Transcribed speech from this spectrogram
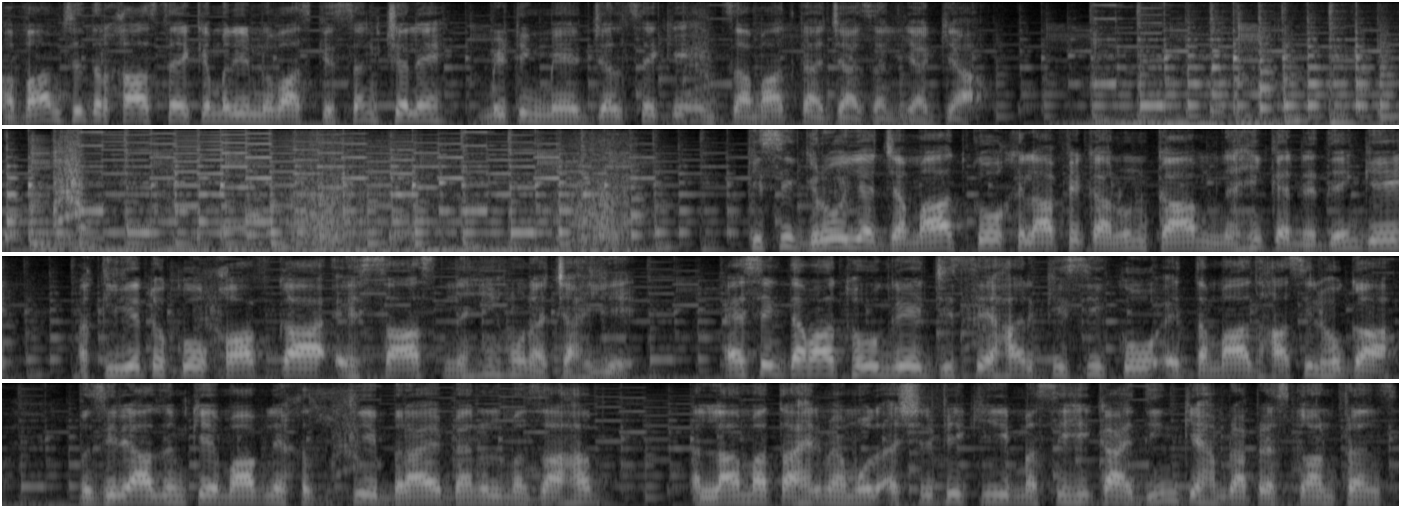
अवाम से दरख्वास्त है कि मरीम नवाज़ के संग चलें। मीटिंग में जलसे के इंतज़ाम का जायजा लिया गया। किसी ग्रोह या जमात को खिलाफ कानून काम नहीं करने देंगे, अकलीतों को खौफ का एहसास नहीं होना चाहिए। ऐसे इकदाम होंगे जिससे हर किसी को अतमाद हासिल होगा। वज़ीर अजम के मामले खसूसी बरए बैन मजाहब अलामा ताहिर महमूद अशरफी की मसीही कायदीन के हमरा प्रेस कॉन्फ्रेंस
